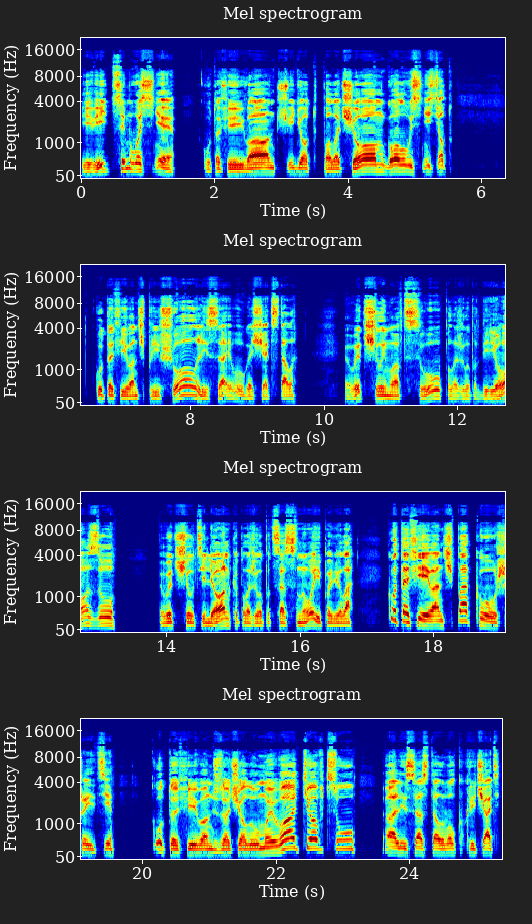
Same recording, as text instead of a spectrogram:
и видится ему во сне. Кутофей Иванович идет, палачом голову снесет. Кутофей Иванович пришел, лиса его угощать стала. Вытащила ему овцу, положила под березу, вытащил теленка, положила под сосну и повела. — Кутофей Иванович, покушайте. Кутофей Иванович зачал умывать овцу, а лиса стал волку кричать.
